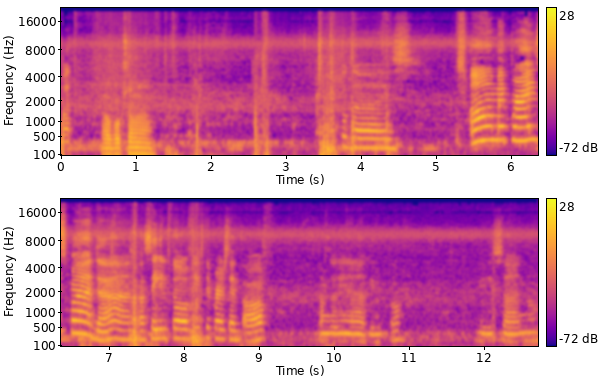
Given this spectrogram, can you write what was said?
what? Oh, buksan mo na. Ito guys. Oh, may price pa. Da. Naka-sale to. 50% off. Tanggalin na natin to. Yung isa, no?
